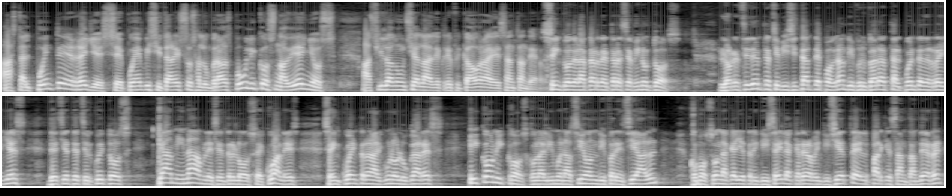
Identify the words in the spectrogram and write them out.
Hasta el Puente de Reyes se pueden visitar estos alumbrados públicos navideños. Así lo anuncia la electrificadora de Santander. 5 de la tarde, 13 minutos. Los residentes y visitantes podrán disfrutar hasta el Puente de Reyes de siete circuitos caminables, entre los cuales se encuentran algunos lugares icónicos con la iluminación diferencial, como son la calle 36, la carrera 27, el Parque Santander,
